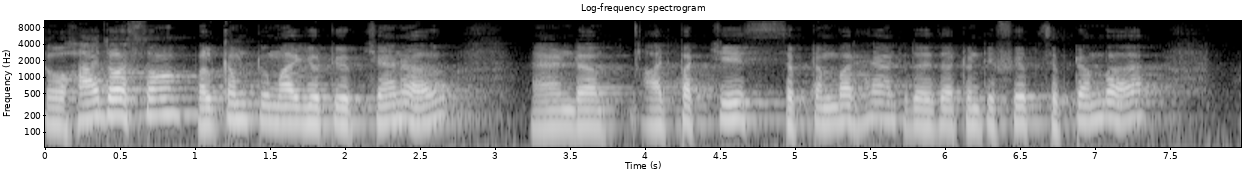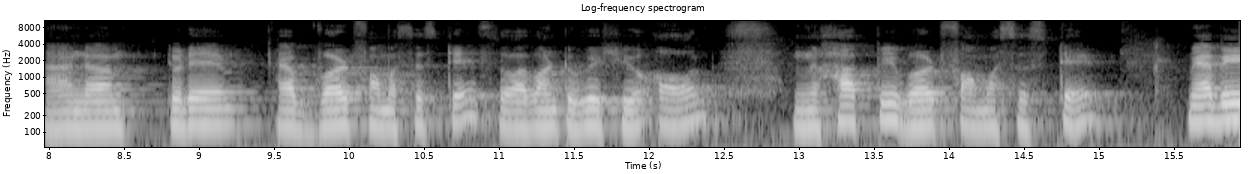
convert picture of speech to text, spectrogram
तो हाय दोस्तों welcome to my YouTube channel and आज 25 सितंबर है today is twenty fifth September and today have world pharmacist day so I want to wish you all happy world pharmacist day मैं अभी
